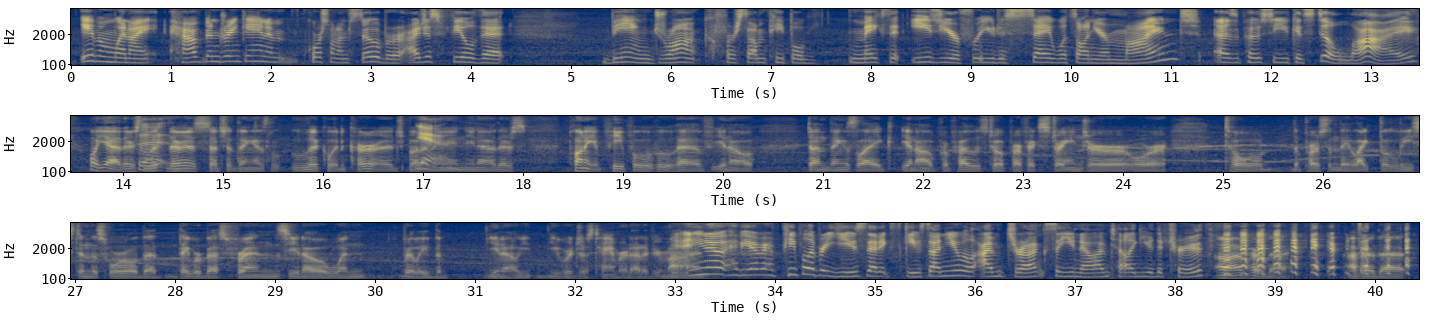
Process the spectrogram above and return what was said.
even when I have been drinking, and of course when I'm sober. I just feel that being drunk for some people makes it easier for you to say what's on your mind as opposed to you could still lie. Well, yeah, there's li- there is such a thing as liquid courage, but Yeah. I mean, you know, there's plenty of people who have, you know, done things like, you know, proposed to a perfect stranger or told the person they liked the least in this world that they were best friends, you know, when really the you know, you, you were just hammered out of your mind. And you know, have you ever have people ever used that excuse on you? Well, I'm drunk, so you know I'm telling you the truth. Oh, I've heard that. I've heard that.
